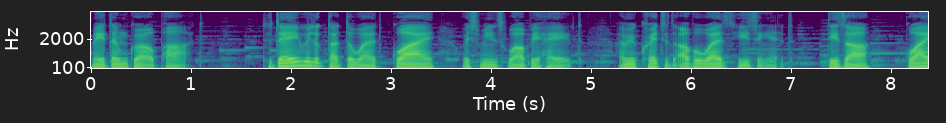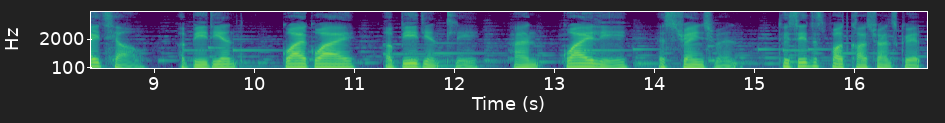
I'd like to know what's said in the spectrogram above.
made them grow apart. Today we looked at the word 乖, which means well behaved, and we created other words using it. These are 乖巧, obedient, guai guai, obediently, and guai li, estrangement. To see this podcast transcript,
